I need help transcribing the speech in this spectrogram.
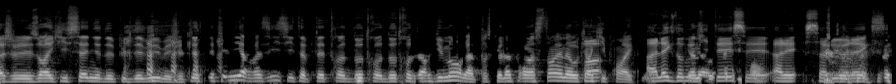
Ah, j'ai les oreilles qui saignent depuis le début, mais je vais te laisser finir. Vas-y, si tu as peut-être d'autres, d'autres arguments, là, parce que là, pour l'instant, il n'y en a aucun ah, qui prend avec. Alex doit nous quitter. C'est... Allez, salut Alex.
